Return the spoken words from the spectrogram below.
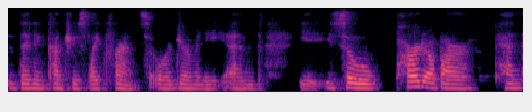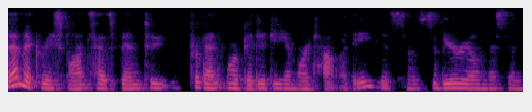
than in countries like France or Germany. And so part of our pandemic response has been to prevent morbidity and mortality, so severe illness and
